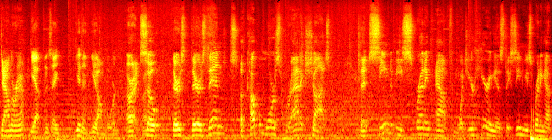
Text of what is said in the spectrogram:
Down the ramp. yep, and say, get in, get on board. All right, so there's there's then s- a couple more sporadic shots that seem to be spreading out. From what you're hearing is they seem to be spreading out.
